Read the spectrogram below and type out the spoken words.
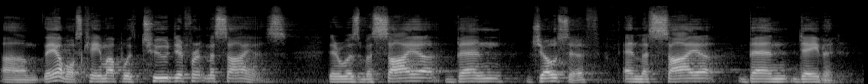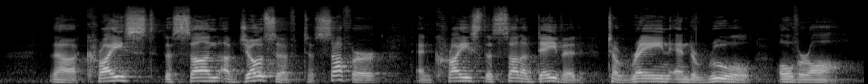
um, they almost came up with two different messiahs. There was Messiah ben Joseph and Messiah ben David. Uh, Christ, the son of Joseph, to suffer, and Christ, the son of David, to reign and to rule over all.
